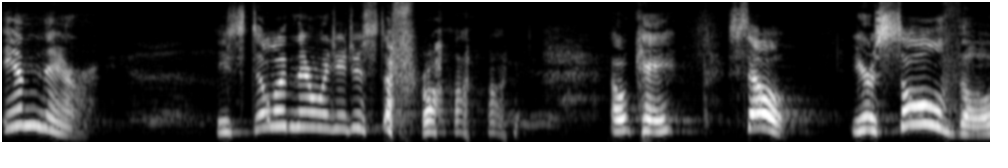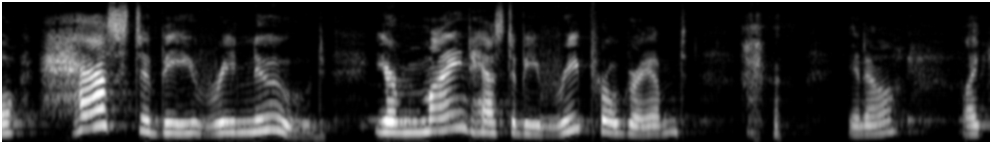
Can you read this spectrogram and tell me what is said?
in there. He's still in there when you do stuff wrong. okay, so your soul, though, has to be renewed. Your mind has to be reprogrammed, you know, like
